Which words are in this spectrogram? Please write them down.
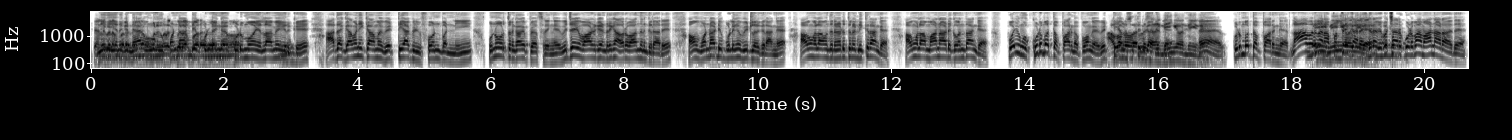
நீங்க எனக்கு நேரம் உங்களுக்கு பொண்டாட்டி பிள்ளைங்க குடும்பம் எல்லாமே. இருக்கு. அதை கவனிக்காம வெட்டியா இப்படி ஃபோன் பண்ணி இன்னொருத்தருக்காக பேசுறீங்க. விஜய் வாழ்கன்றீங்க. அவர் வாழ்ந்துருக்கிறாரு. அவன் பொண்டாட்டி பிள்ளைங்க வீட்டுல இருக்கிறாங்க. அவங்களாம் வந்து நடுத்துல நிக்கிறாங்க. அவங்களாம் மாநாடுக்கு வந்தாங்க. போய் உங்க குடும்பத்தை பாருங்க. போங்க. வெட்டியா அவங்க சுத்தி வரல சார். இருக்காதீங்க. நீங்க வந்தீங்களே. குடும்பத்தை பாருங்க. நான் வருவேன் பத்திரிக்காரன் விபச்சார கூடமா மாநாடா அது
